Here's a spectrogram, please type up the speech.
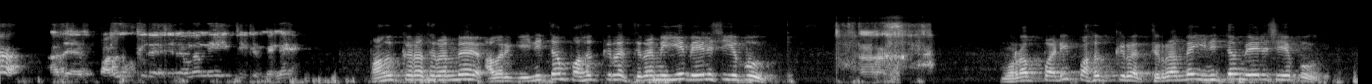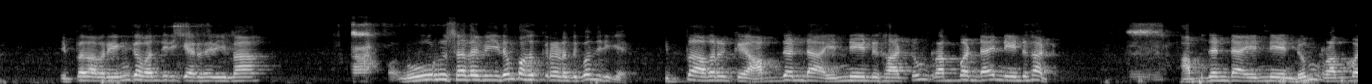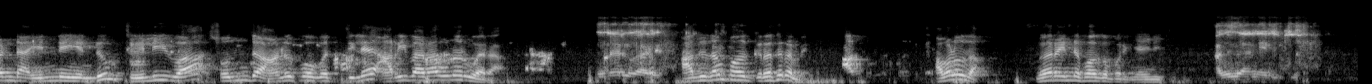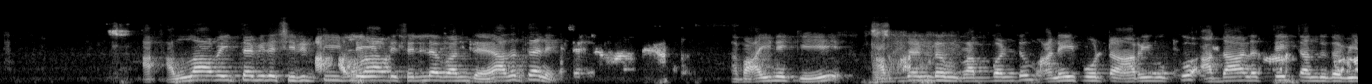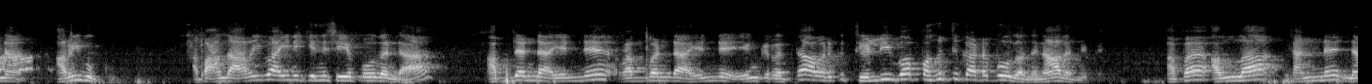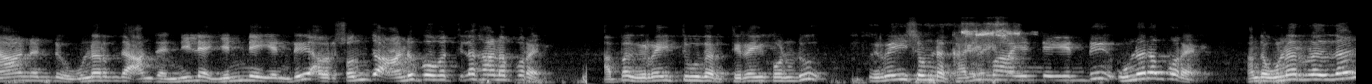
அத பகுக்கிற திறமே என்ன பகுக்கிற திறமை அவருக்கு இனித்தான் பகுக்கிற திறமையே வேலை செய்ய போகுது. ஆஹ் முறப்படி பகுக்கிற திறமை இனித்தான் வேலை செய்ய போகுது. இப்ப அவர் எங்க வந்திருக்காரு தெரியுமா? நூறு சதவீதம் பகுக்கிற இடத்துக்கு வந்திருக்காரு. இப்ப அவருக்கு அப்தண்டா என்னேண்டு காட்டும் ரப்பண்டா என்னேண்டு காட்டும். அப்தண்டா என்ன என்றும் ரப்பண்டா என்ன என்றும் தெளிவா சொந்த அனுபவத்தில அறிவாரா உணர்வாரா? அதுதான் பகுக்கிற திறமை. அவ்வளவுதான். வேற என்ன பகுக்க போறீங்க இன்னைக்கு? அல்லாவை தவிர சிருட்டி இல்லை என்று செல்ல வந்த அதைத்தானே? அப்ப ஐனைக்கு அப்தண்டும் ரப்பண்டும் அணை போட்ட அறிவுக்கு அதாலத்தை தந்துதவினான். அறிவுக்கு. அப்ப அந்த அறிவு இன்னைக்கு என்ன செய்ய போகுதுண்டா? அப்தண்டா என்ன ரப்பண்டா என்ன என்கிறத அவருக்கு தெளிவா பகுத்து காட்ட போகுது அந்த நாதன் இப்ப. அப்ப அல்லாஹ் தன்னை நான் என்று உணர்ந்த அந்த நிலை என்ன என்று அவர் சொந்த அனுபவத்துல காண போறாரு. அப்ப இறை தூதர் திரை கொண்டு இறை சொன்ன களிமா என்ன என்று உணர போறாரு அந்த உணர்றதுதான்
